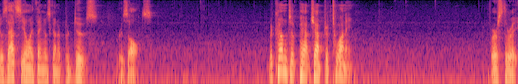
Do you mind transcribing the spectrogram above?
because that's the only thing that's going to produce results. We come to chapter 20, verse 3.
